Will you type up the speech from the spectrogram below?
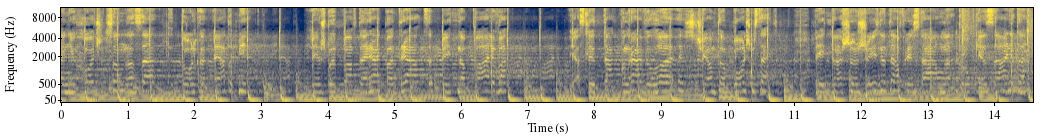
тебя не хочется назад только этот миг. Лишь бы повторять подряд Забить на палево. Если так понравилось Чем-то большим стать. Ведь наша жизнь это фристайл На трубке занята.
